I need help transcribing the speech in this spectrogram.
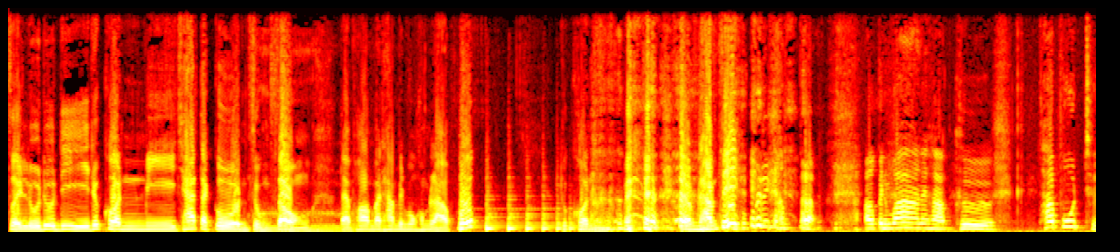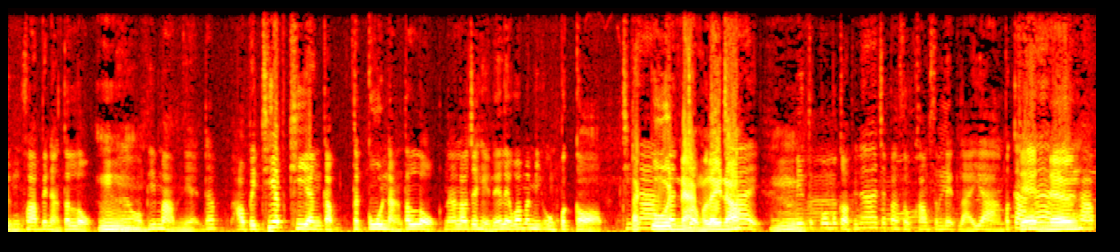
สวยหรูดูดี ทุกคนมีชาติตระกูลสูงส่ง แต่พอมาทำเป็นวงคำเหลาปุ๊บ ทุกคนเติมทำสิพฤติกรรมแบบเอาเป็นว่านะครับคือถ้าพูดถึงความเป็นหนังตลกอืมนะของพี่หม่ำเนี่ยถ้าเอาไปเทียบเคียงกับตระกูลหนังตลกนะเราจะเห็นได้เลยว่ามันมีองค์ประกอบที่ตระน่ากูลจหนังเลยเนาะใช่อืมมันมีองค์ประกอบที่น่าจะประสบความสำเร็จหลายอย่างประการเช่นแรกหนึ่งนะครับ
